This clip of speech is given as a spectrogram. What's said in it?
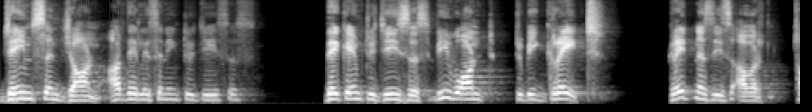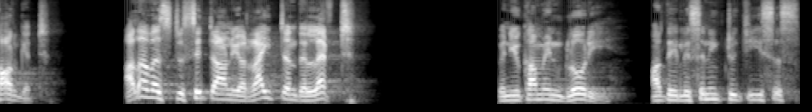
James and John, are they listening to Jesus? They came to Jesus, We want to be great. Greatness is our target. Allow us to sit on your right and the left when you come in glory. Are they listening to Jesus?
